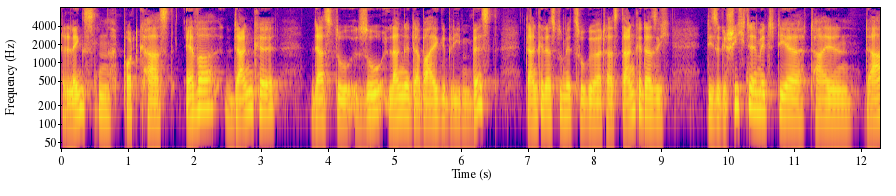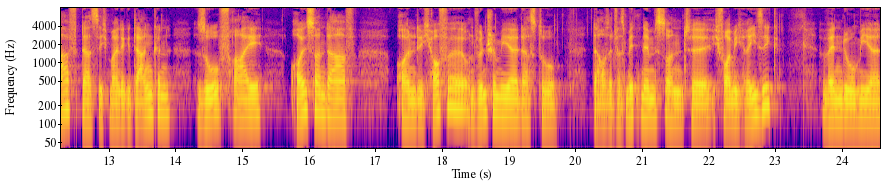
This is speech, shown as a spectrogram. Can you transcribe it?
längsten Podcast ever. Danke, dass du so lange dabei geblieben bist. Danke, dass du mir zugehört hast. Danke, dass ich diese Geschichte mit dir teilen darf, dass ich meine Gedanken so frei äußern darf. Und ich hoffe und wünsche mir, dass du daraus etwas mitnimmst. Und äh, ich freue mich riesig, wenn du mir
